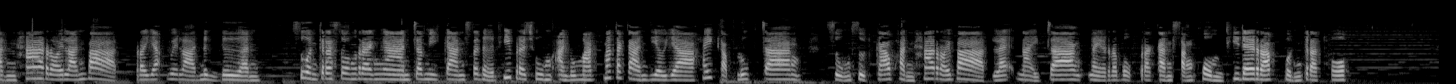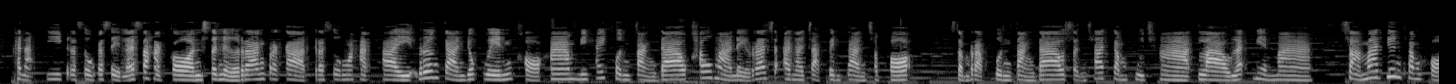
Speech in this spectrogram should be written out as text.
7,500 ล้านบาท ระยะเวลา 1 เดือน ส่วนกระทรวงแรงงานจะมีการเสนอที่ประชุมอนุมัติมาตรการเยียวยาให้กับลูกจ้าง สูงสุด 9,500 บาท และนายจ้างในระบบประกันสังคมที่ได้รับผลกระทบขณะที่กระทรวงเกษตรและสหกรณ์เสนอร่างประกาศกระทรวงมหาดไทย เรื่องการยกเว้นขอห้ามมิให้คนต่างด้าวเข้ามาในราชอาณาจักรเป็นการเฉพาะสำหรับคนต่างด้าวสัญชาติกัมพูชา ลาวและเมียนมา สามารถยื่นคำขอ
